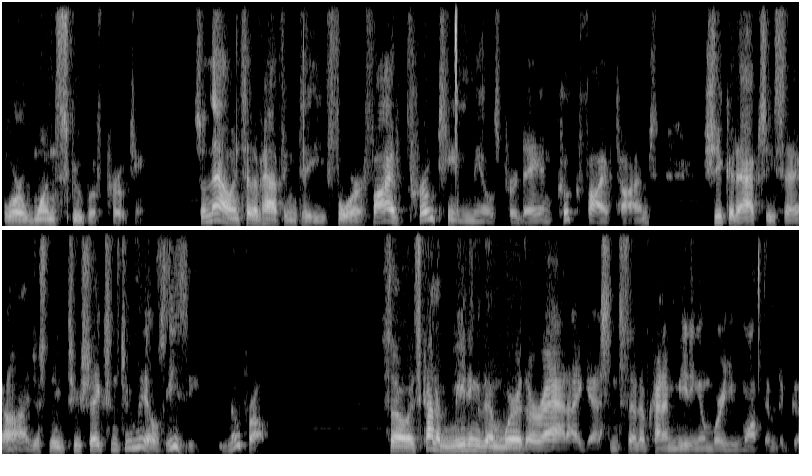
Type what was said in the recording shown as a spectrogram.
or one scoop of protein. So now instead of having to eat four or five protein meals per day and cook five times, she could actually say, Oh, I just need two shakes and two meals. Easy, no problem. So it's kind of meeting them where they're at, I guess, instead of kind of meeting them where you want them to go.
